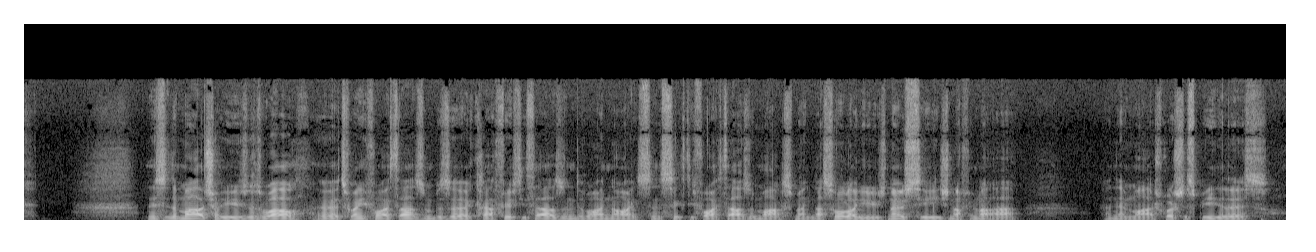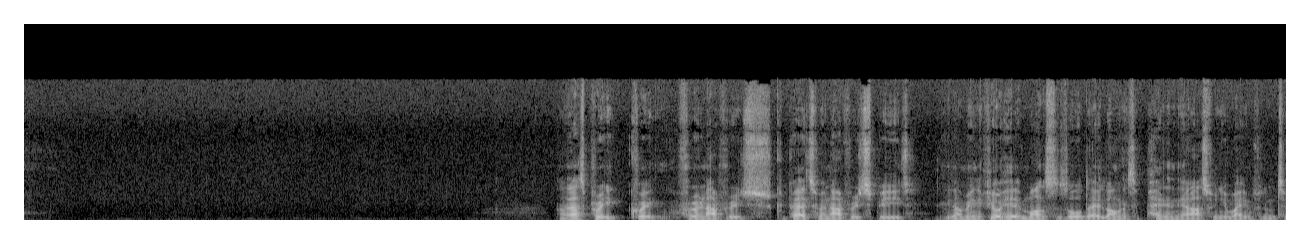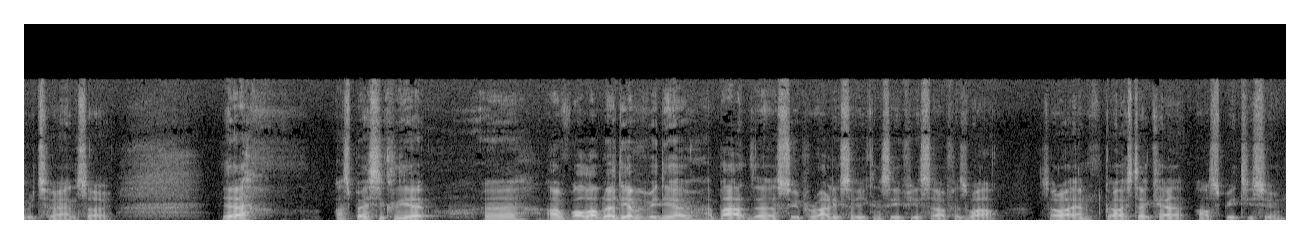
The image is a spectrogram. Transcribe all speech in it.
This is the march I use as well. Uh, 25,000 Berserker, 50,000 Divine Knights and 65,000 Marksmen. That's all I use. No siege, nothing like that. And then march. Watch the speed of this. Now that's pretty quick for an average, compared to an average speed. You know I mean? If you're hitting monsters all day long, it's a pain in the ass when you're waiting for them to return. So, yeah, that's basically it. Uh, I'll, I'll upload the other video about the Super Rally so you can see for yourself as well. So alright then, guys, take care. I'll speak to you soon.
